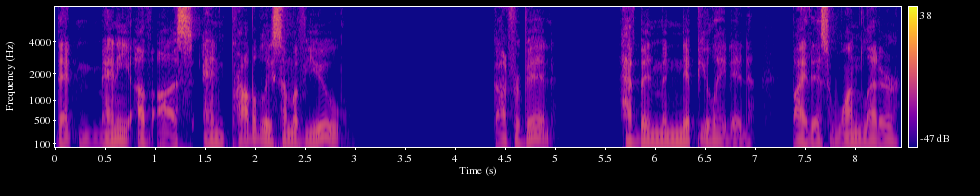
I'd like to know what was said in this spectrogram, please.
that many of us, and probably some of you, God forbid, have been manipulated by this one letter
